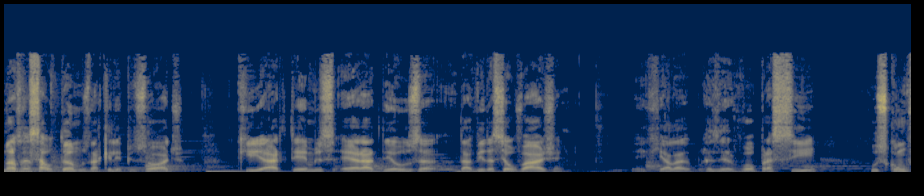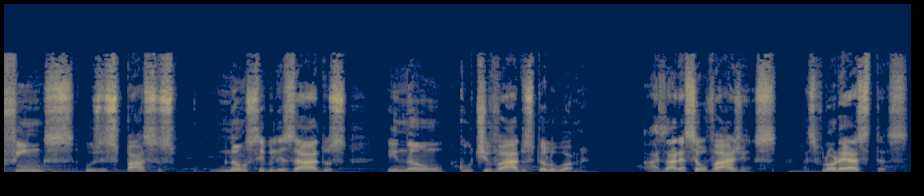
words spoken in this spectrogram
Nós ressaltamos naquele episódio que a Artemis era a deusa da vida selvagem e que ela reservou para si os confins, os espaços não civilizados e não cultivados pelo homem. As áreas selvagens, as florestas,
